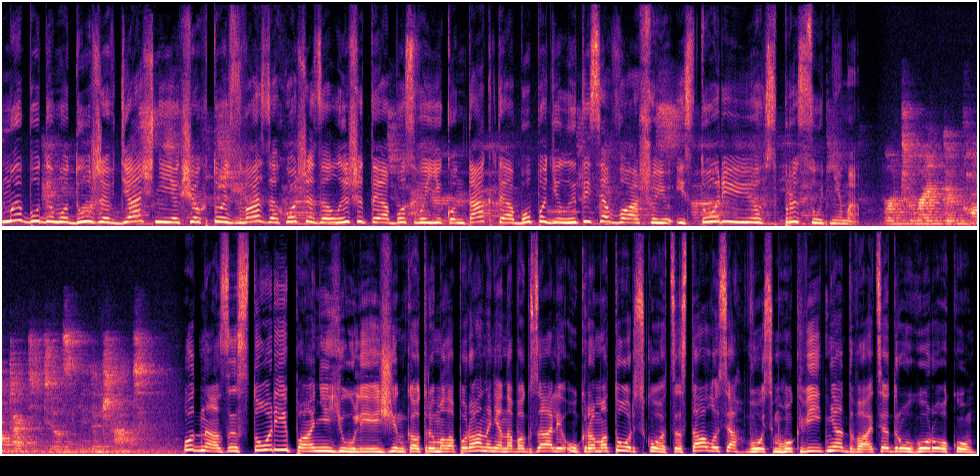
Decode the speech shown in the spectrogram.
Ми будемо дуже вдячні, якщо хтось з вас захоче залишити або свої контакти, або поділитися вашою історією з присутніми. Одна з історій пані Юлії. Жінка отримала поранення на вокзалі у Краматорську. Це сталося 8 квітня 22 року.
